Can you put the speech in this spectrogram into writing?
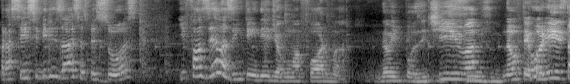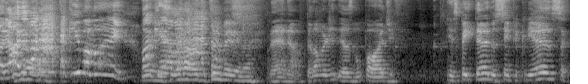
para sensibilizar essas pessoas e fazê-las entender de alguma forma não impositiva, Sim, sim. não terrorista. né? Olha a barata aqui, mamãe! Aqui a Isso é barata! errado também, né? Né, não, pelo amor de Deus, não pode. Respeitando sempre criança.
